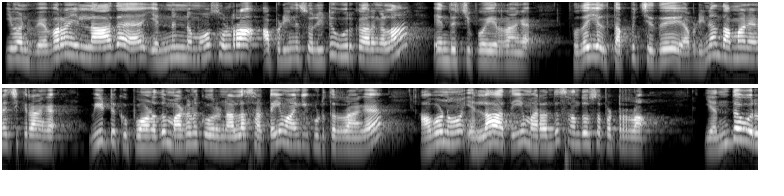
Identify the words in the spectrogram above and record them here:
இவன் விவரம் இல்லாத என்னென்னமோ சொல்கிறான் அப்படின்னு சொல்லிட்டு ஊர்க்காரங்கெல்லாம் எந்திரிச்சு போயிடுறாங்க. புதையல் தப்பிச்சுது அப்படின்னு அந்த அம்மா நினச்சிக்கிறாங்க. வீட்டுக்கு போனதும் மகனுக்கு ஒரு நல்ல சட்டையும் வாங்கி கொடுத்துட்றாங்க. அவனும் எல்லாத்தையும் மறந்து சந்தோஷப்பட்டுறான். எந்த ஒரு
